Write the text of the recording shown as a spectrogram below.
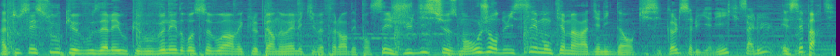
à tous ces sous que vous allez ou que vous venez de recevoir avec le Père Noël et qu'il va falloir dépenser judicieusement. Aujourd'hui, c'est mon camarade Yannick Dahan qui s'y colle. Salut Yannick. Salut. Et c'est parti.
